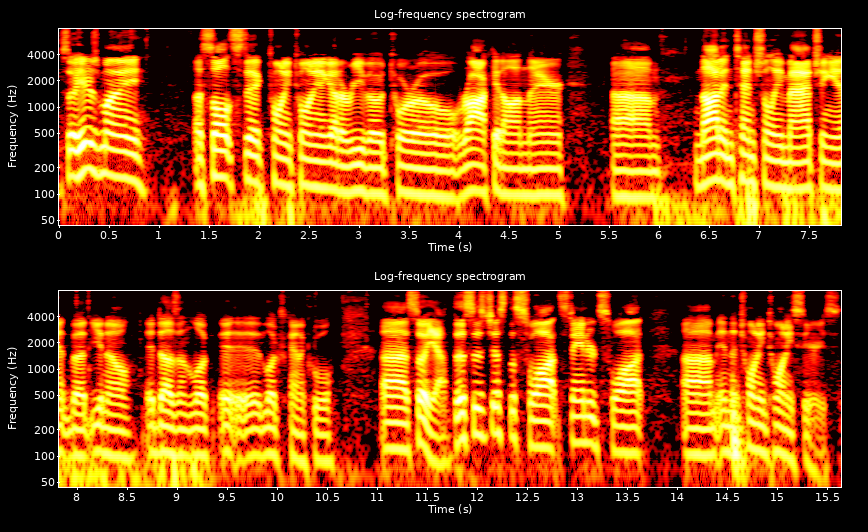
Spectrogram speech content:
so here's my Assault Stick 2020. I got a Revo Toro Rocket on there. Um, not intentionally matching it, but you know, it doesn't look, it, it looks kind of cool. Uh, so yeah, this is just the SWAT, standard SWAT um, in the 2020 series.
